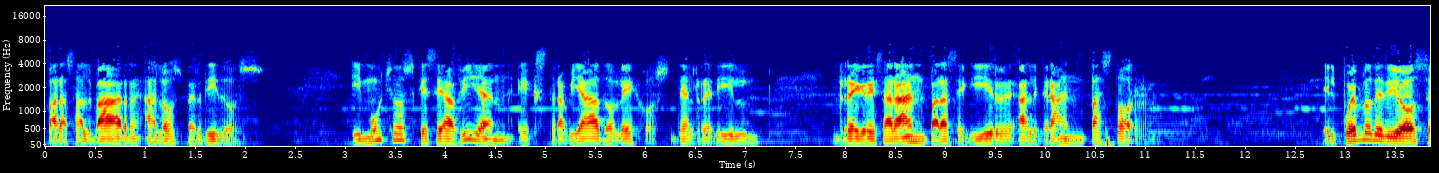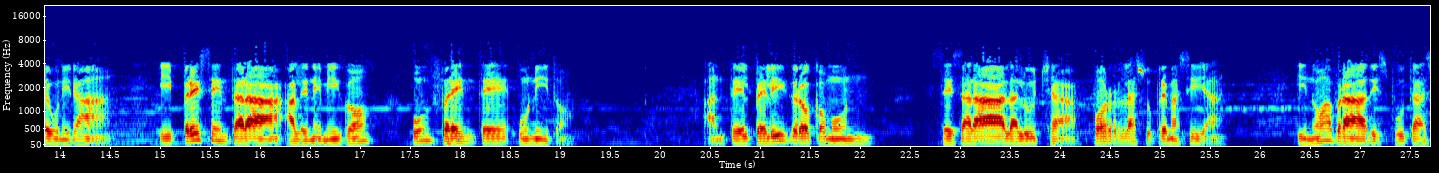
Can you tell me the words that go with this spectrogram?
para salvar a los perdidos, y muchos que se habían extraviado lejos del redil regresarán para seguir al gran pastor. El pueblo de Dios se unirá y presentará al enemigo un frente unido. Ante el peligro común, cesará la lucha por la supremacía, y no habrá disputas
